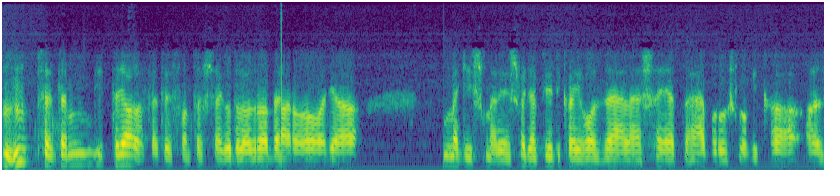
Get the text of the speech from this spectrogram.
Uh-huh. Szerintem itt egy alapvető fontosságú dologról be arról, hogy a megismerés vagy a kritikai hozzáállás helyett a háborús logika az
